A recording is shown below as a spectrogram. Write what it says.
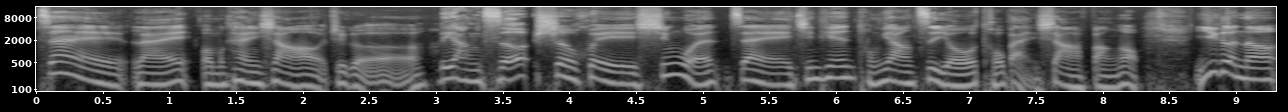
再来我们看一下啊、这个两则社会新闻在今天同样自由头版下方哦。一个呢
